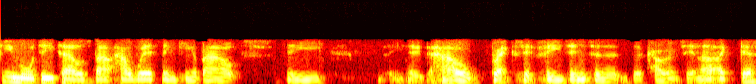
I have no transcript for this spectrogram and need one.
few more details about how we're thinking about the you know, how Brexit feeds into the currency. And I guess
